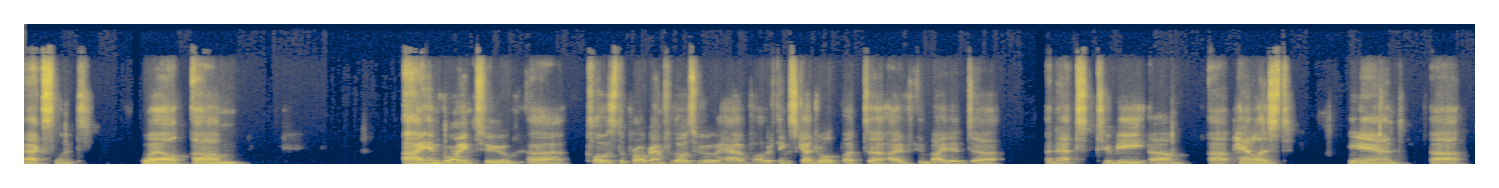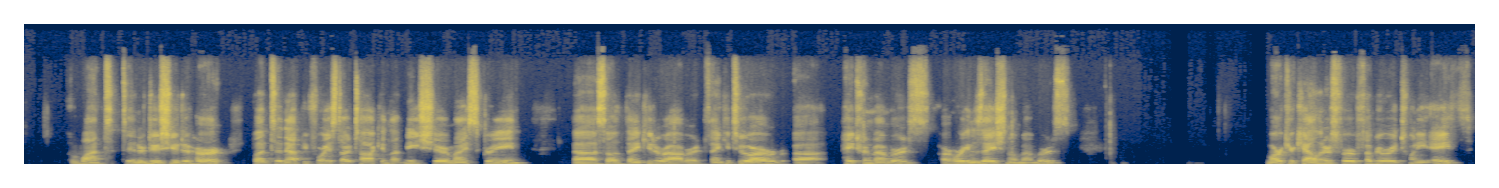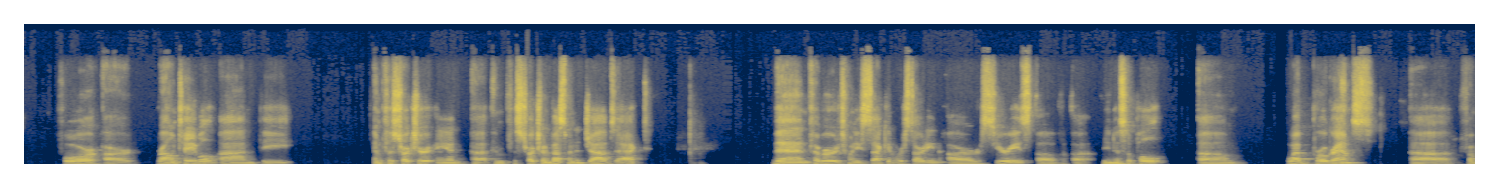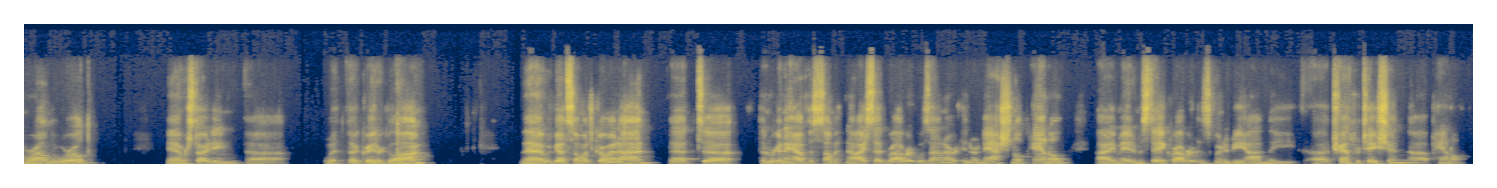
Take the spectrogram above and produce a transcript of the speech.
Excellent. Well, um, I am going to uh, close the program for those who have other things scheduled, but uh, I've invited uh, Annette to be um, a panelist and uh, want to introduce you to her. But Annette, before you start talking, let me share my screen. Uh, so thank you to Robert. Thank you to our uh, patron members, our organizational members mark your calendars for February 28th for our roundtable on the Infrastructure and uh, Infrastructure Investment and Jobs Act. Then February 22nd, we're starting our series of uh, municipal um, web programs uh, from around the world. And we're starting uh, with the Greater Geelong. Then we've got so much going on that uh, then we're going to have the summit. Now, I said Robert was on our international panel. I made a mistake. Robert is going to be on the uh, transportation uh, panel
